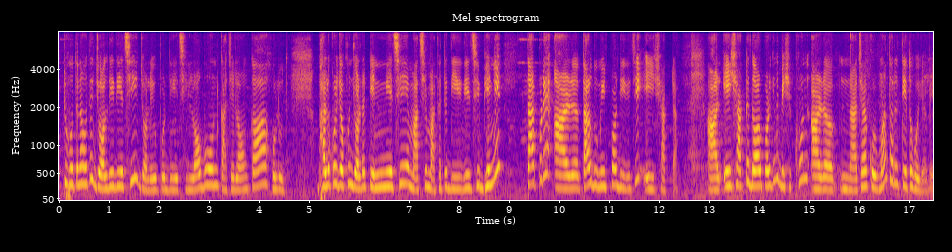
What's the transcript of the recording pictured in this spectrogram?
একটু হতে না হতে জল দিয়ে দিয়েছি, জলের উপর দিয়েছি লবণ, কাঁচা লঙ্কা, হলুদ। ভালো করে যখন জলটা টেনে নিয়েছে মাছের মাথাটা দিয়ে দিয়েছি ভেঙে, তারপরে আর তারও দু মিনিট পর দিয়ে দিয়েছি এই শাকটা। আর এই শাকটা দেওয়ার পরে কিন্তু বেশিক্ষণ আর নাচা করব না, তাহলে তেতো হয়ে যাবে।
